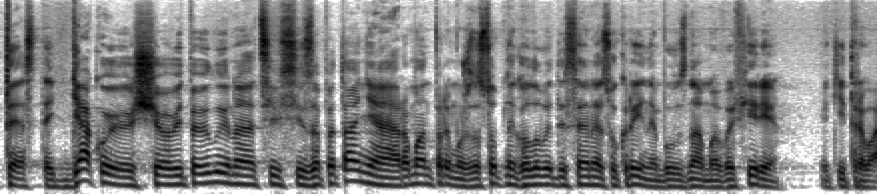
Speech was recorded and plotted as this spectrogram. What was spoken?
тести. Дякую, що відповіли на ці всі запитання. Роман Примуш, заступник голови ДСНС України, був з нами в ефірі, який триває.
